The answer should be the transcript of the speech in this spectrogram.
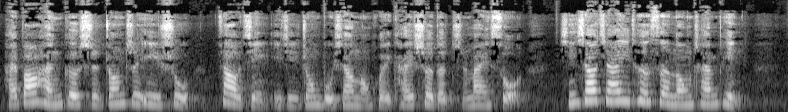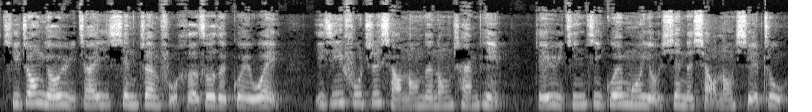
还包含各式装置艺术、造景，以及中埔乡农会开设的直卖所，行销嘉义特色农产品。其中有与嘉义县政府合作的柜位，以及扶植小农的农产品，给予经济规模有限的小农协助。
